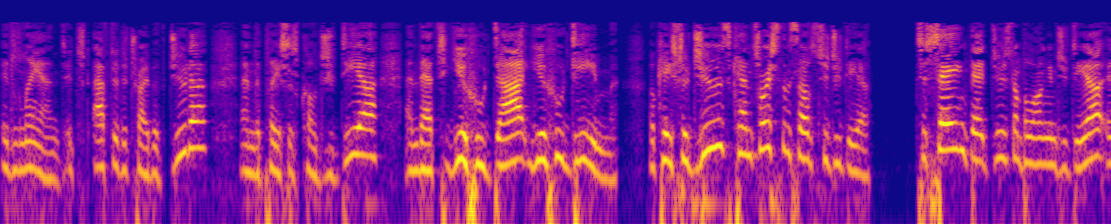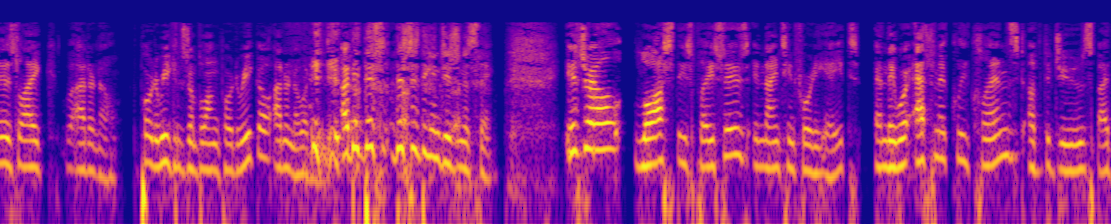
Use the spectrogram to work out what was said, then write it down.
a land. It's after the tribe of Judah, and the place is called Judea, and that's Yehuda, Yehudim. Okay, so Jews can source themselves to Judea. To saying that Jews don't belong in Judea is like I don't know Puerto Ricans don't belong in Puerto Rico. I don't know what it is. I mean, this, this is the indigenous thing. Israel lost these places in 1948, and they were ethnically cleansed of the Jews by,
